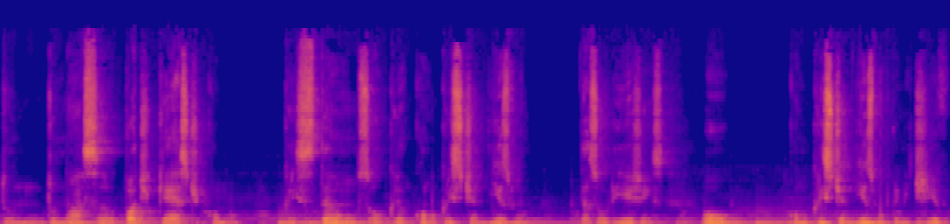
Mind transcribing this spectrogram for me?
do, do nosso podcast como cristãos ou como cristianismo das origens ou como cristianismo primitivo,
